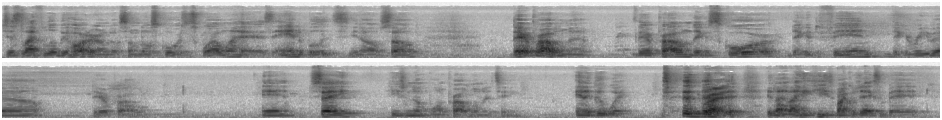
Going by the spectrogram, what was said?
just life a little bit harder on those, some of those scores the squad one has and the Bullets. You know, so they're a problem, man. They're a problem. They can score, they can defend, they can rebound. They're a problem. And say he's the number one problem on the team in a good way. Right. like, like he's Michael Jackson bad.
